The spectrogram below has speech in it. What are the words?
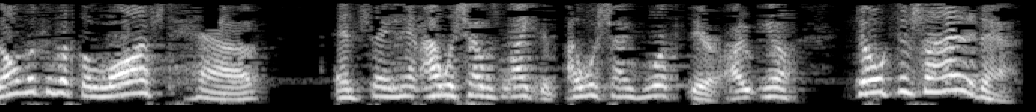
Don't look at what the lost have and say, man, I wish I was like them. I wish I worked there. I, you know, don't desire that.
